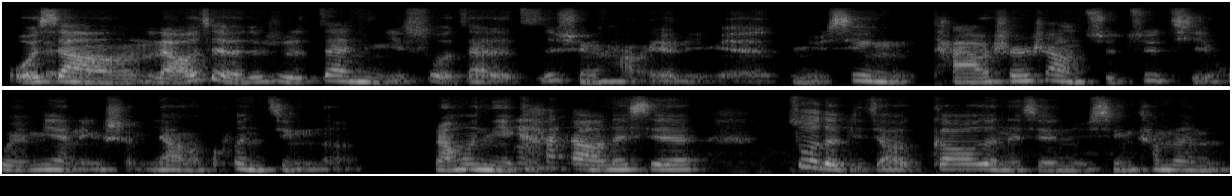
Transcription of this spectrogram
我想了解的就是在你所在的咨询行业里面，女性她要升上去，具体会面临什么样的困境呢？然后你看到那些做的比较高的那些女性，她们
